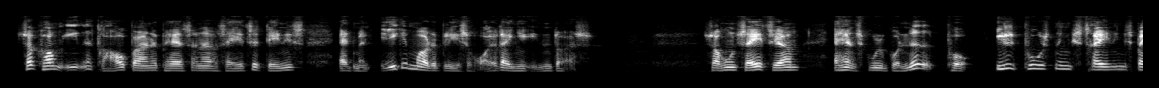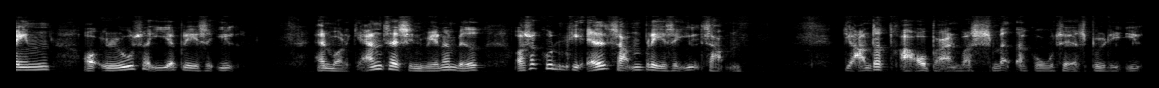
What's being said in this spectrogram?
Så kom en af dragebørnepasserne og sagde til Dennis, at man ikke måtte blæse røgringe indendørs. Så hun sagde til ham, at han skulle gå ned på ildpustningstræningsbanen og øve sig i at blæse ild. Han måtte gerne tage sine venner med, og så kunne de alle sammen blæse ild sammen. De andre dragebørn var smadret gode til at spytte ild,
